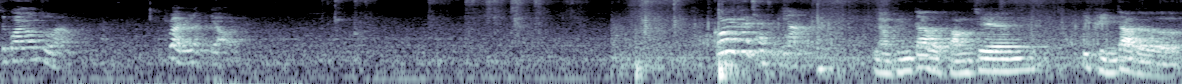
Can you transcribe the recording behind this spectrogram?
吃关东煮啊，不然就冷掉了。公寓看起来怎么样？两平大的房间，一平大的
